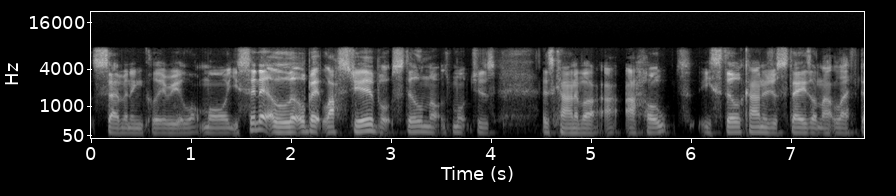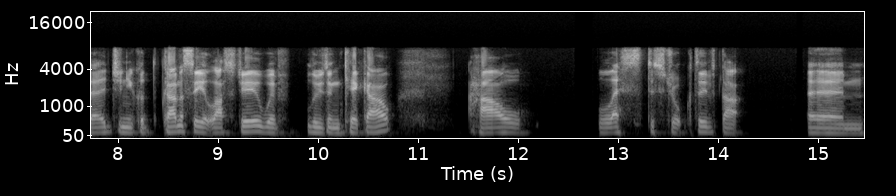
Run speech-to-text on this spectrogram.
seven and Cleary a lot more. You've seen it a little bit last year, but still not as much as as kind of I, hoped. He still kind of just stays on that left edge, and you could kind of see it last year with losing Kikau, how less destructive that um,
